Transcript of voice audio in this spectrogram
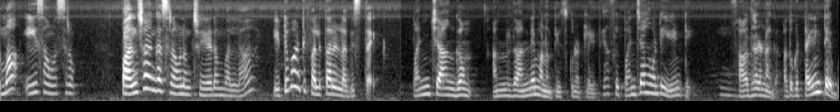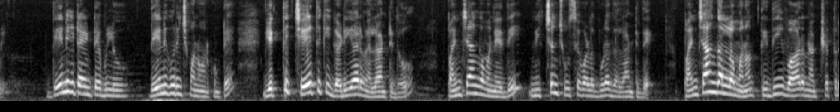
అమ్మ ఈ సంవత్సరం పంచాంగ శ్రవణం చేయడం వల్ల ఎటువంటి ఫలితాలు లభిస్తాయి? పంచాంగం అన్నదాన్నే మనం తీసుకున్నట్లయితే అసలు పంచాంగం అంటే ఏంటి? సాధారణంగా అదొక టైం టేబుల్. దేనికి టైం టేబుల్? దేని గురించి మనం అనుకుంటే వ్యక్తి చేతికి గడియారం ఎలాంటిదో పంచాంగం అనేది నిత్యం చూసే వాళ్ళకు కూడా అది అలాంటిదే. పంచాంగంలో మనం తిది వార నక్షత్ర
